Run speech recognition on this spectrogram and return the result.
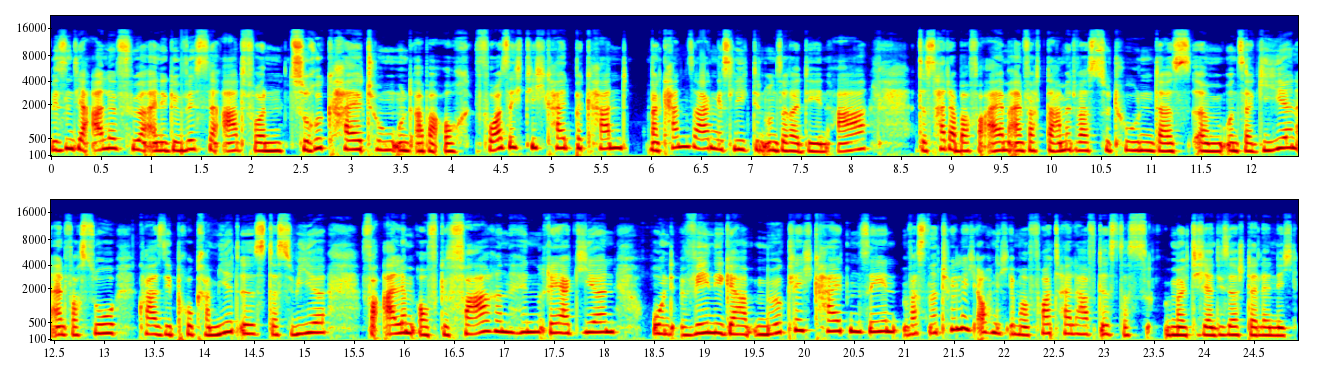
wir sind ja alle für eine gewisse Art von Zurückhaltung und aber auch Vorsichtigkeit bekannt. Man kann sagen, es liegt in unserer DNA. Das hat aber vor allem einfach damit was zu tun, dass ähm, unser Gehirn einfach so quasi programmiert ist, dass wir vor allem auf Gefahren hin reagieren und weniger Möglichkeiten sehen, was natürlich auch nicht immer vorteilhaft ist. Das möchte ich an dieser Stelle nicht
